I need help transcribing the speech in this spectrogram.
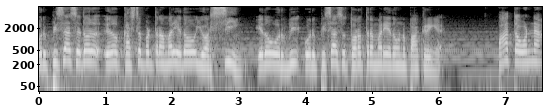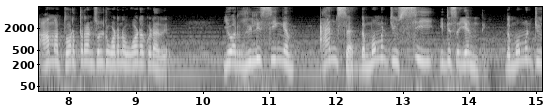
ஒரு பிசாஸ் ஏதோ ஏதோ கஷ்டப்படுத்துகிற மாதிரி ஏதோ யூ ஆர் சீயிங் ஏதோ ஒரு வி ஒரு பிசாசு துரத்துற மாதிரி ஏதோ ஒன்று பார்க்குறீங்க பார்த்த உடனே ஆமாம் துரத்துறான்னு சொல்லிட்டு உடனே ஓடக்கூடாது. You are releasing a answer the moment you see it is a end the moment you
